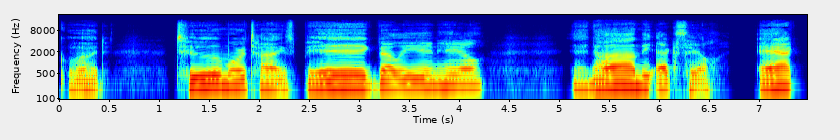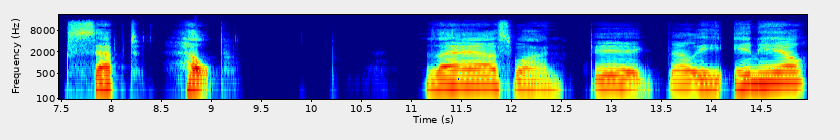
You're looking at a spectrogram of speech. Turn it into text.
Good. Two more times. Big belly inhale and on the exhale, accept help. Last one, big belly inhale.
